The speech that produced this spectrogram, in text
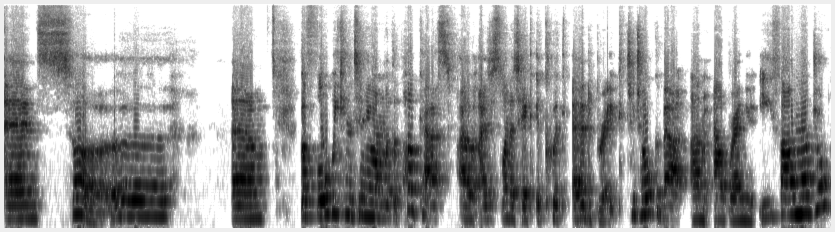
and so um, before we continue on with the podcast, um, I just want to take a quick ad break to talk about um, our brand new e-file module.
